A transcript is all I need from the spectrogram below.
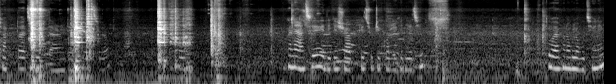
শাকটা আছে দারুণ ওখানে আছে, এদিকে সব কিছু ঠিক করে রেখে দিয়েছি। তো এখন ওগুলো গুছিয়ে নিই।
